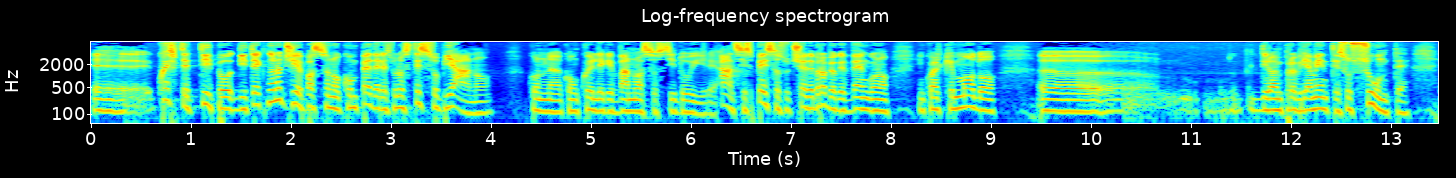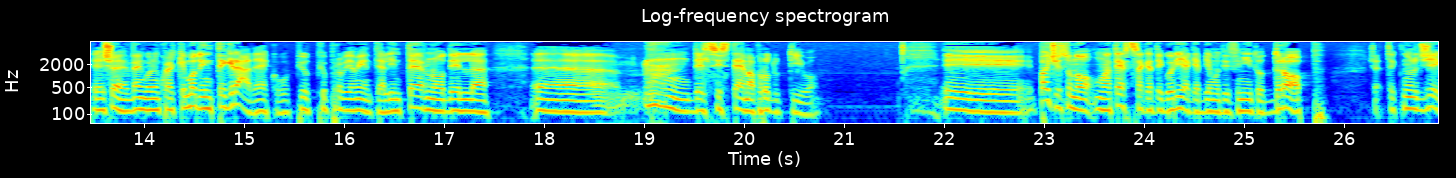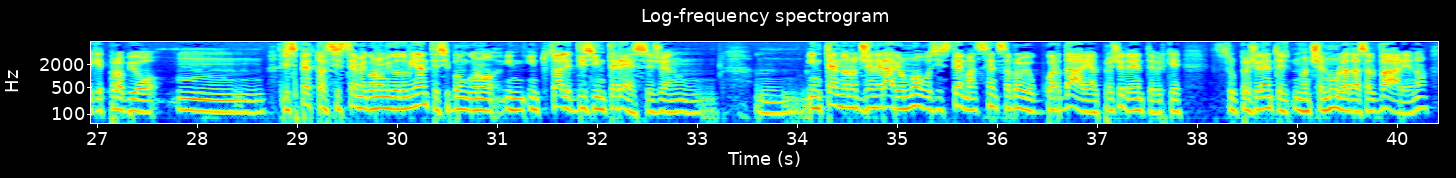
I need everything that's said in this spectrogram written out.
eh, questo tipo di tecnologie possono competere sullo stesso piano con, con, quelle che vanno a sostituire. Anzi spesso succede proprio che vengono in qualche modo eh, dirò impropriamente sussunte eh, cioè vengono in qualche modo integrate ecco, più, più propriamente all'interno del, eh, del sistema produttivo. E poi ci sono una terza categoria che abbiamo definito drop cioè tecnologie che proprio mh, rispetto al sistema economico dominante si pongono in, in totale disinteresse, cioè mh, mh, intendono generare un nuovo sistema senza proprio guardare al precedente perché sul precedente non c'è nulla da salvare, no?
